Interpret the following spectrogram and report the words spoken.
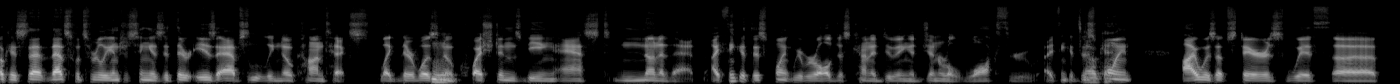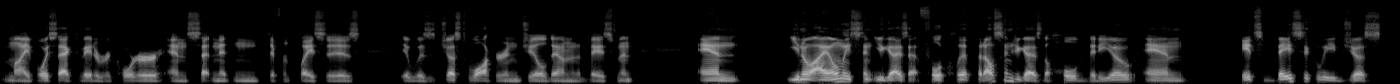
Okay, so that, that's what's really interesting is that there is absolutely no context. Like there was mm-hmm. no questions being asked, none of that. I think at this point we were all just kind of doing a general walkthrough. I think at this okay. point I was upstairs with uh, my voice activator recorder and setting it in different places. It was just Walker and Jill down in the basement. And you know, I only sent you guys that full clip, but I'll send you guys the whole video and it's basically just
